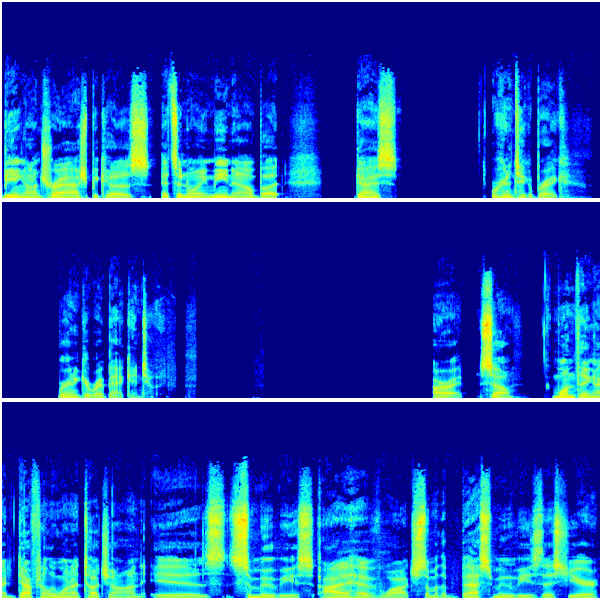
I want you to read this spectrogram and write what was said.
being on trash because it's annoying me now. But guys, we're to take a break. We're going to get right back into it. All right. So, one thing I definitely want to touch on is some movies. I have watched some of the best movies this year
